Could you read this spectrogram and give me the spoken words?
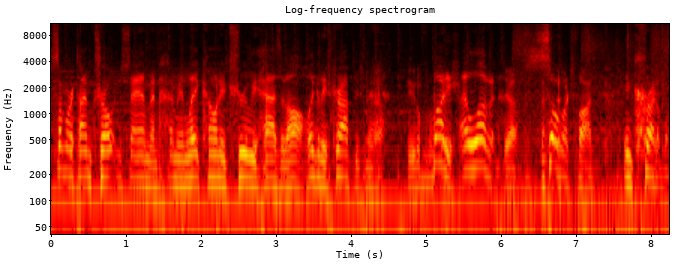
summertime trout and salmon. I mean, Lake County truly has it all. Look at these crappies, man. Yeah, beautiful. Buddy. I love it. Yes. So much fun. Incredible.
